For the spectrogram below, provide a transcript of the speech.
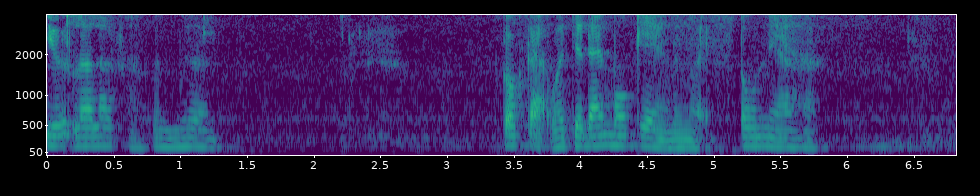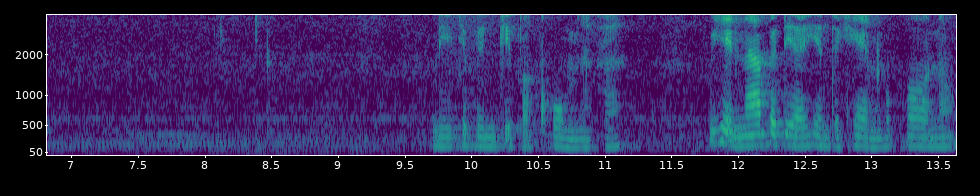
เยอะแล้วล่ะค่ะเพื่อนๆก็กะว่าจะได้หม้อแกงหนึ่งแหละต้นเนี้ยค่ะ นี่จะเป็นก็บผักโขมนะคะ ไม่เห็นหน้าประเดียเห็นแต่แขนก็พอเนาะ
